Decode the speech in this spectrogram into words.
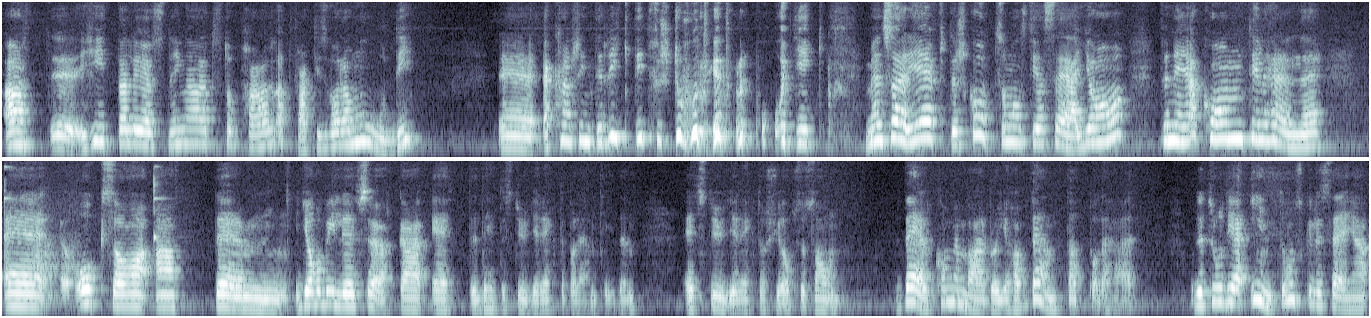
att eh, hitta lösningar, att stå pall, att faktiskt vara modig. Eh, jag kanske inte riktigt förstod det då det pågick. Men så här i efterskott så måste jag säga ja. För när jag kom till henne eh, och sa att eh, jag ville söka ett, det hette studierektor på den tiden, ett studierektorsjobb så sa hon Välkommen Barbro, jag har väntat på det här. Och det trodde jag inte hon skulle säga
